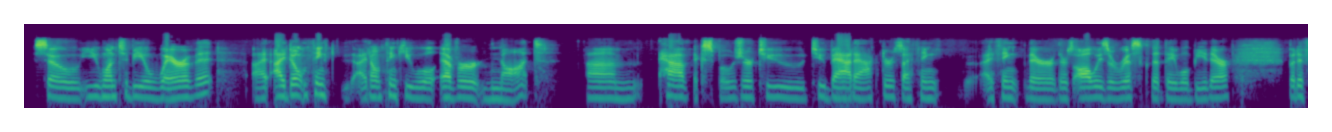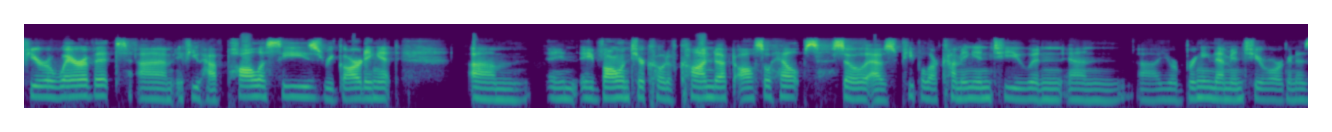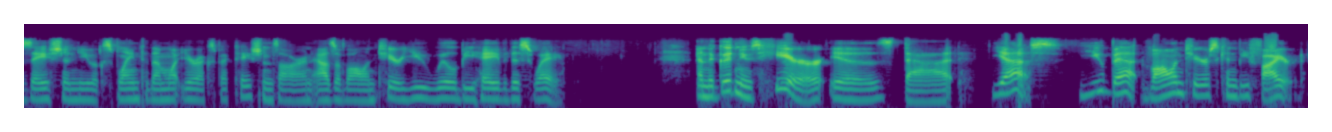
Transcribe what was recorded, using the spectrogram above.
so you want to be aware of it I, I don't think I don't think you will ever not um, have exposure to to bad actors I think I think there there's always a risk that they will be there but if you're aware of it um, if you have policies regarding it um, a, volunteer code of conduct also helps. So as people are coming into you and, and uh, you're bringing them into your organization, you explain to them what your expectations are. And as a volunteer, you will behave this way. And the good news here is that, yes, you bet volunteers can be fired.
